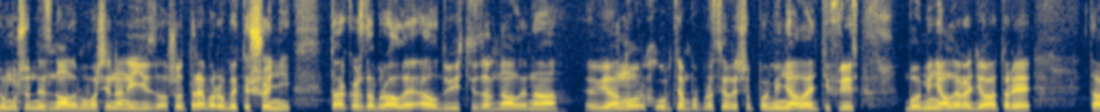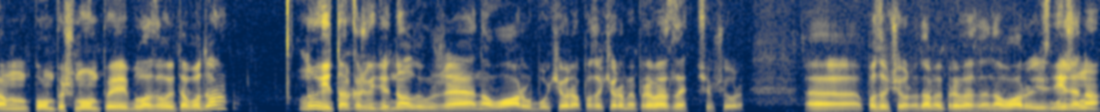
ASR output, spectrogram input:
тому що не знали, бо машина не їздила, що треба робити, що ні. Також забрали L200, загнали на Віанор. Хлопцям попросили, щоб поміняли антифріз, бо міняли радіатори, там помпи, шмомпи, була залита вода. Ну і також відігнали вже навару, бо вчора, позавчора ми привезли, чи вчора? Е, позавчора да, ми привезли навару із Ніжина,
